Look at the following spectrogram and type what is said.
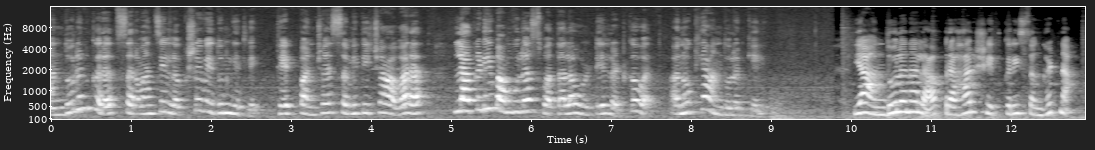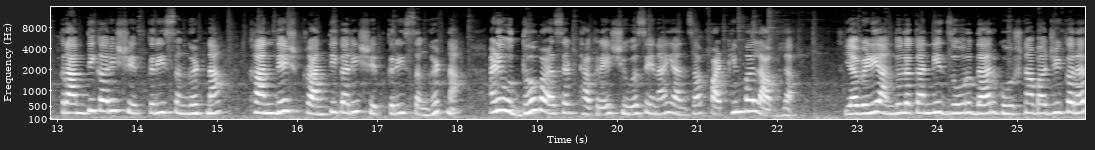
आंदोलन करत सर्वांचे लक्ष वेधून घेतले. थेट पंचायत समितीच्या आवारात लाकडी बांबूला स्वतःला उलटे लटकवत अनोखे आंदोलन केले. या आंदोलनाला प्रहार शेतकरी संघटना क्रांतिकारी शेतकरी संघटना खानदेश क्रांतिकारी शेतकरी संघटना आणि उद्धव बाळासाहेब ठाकरे शिवसेना यांचा पाठिंबा लाभला. यावेळी आंदोलकांनी जोरदार घोषणाबाजी करत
